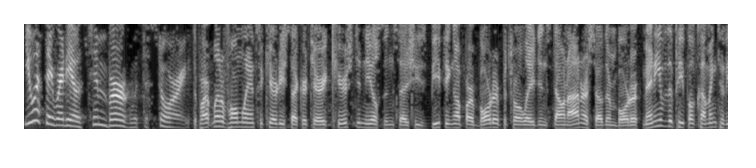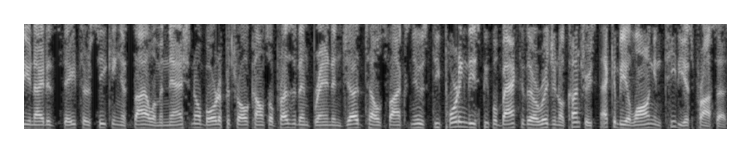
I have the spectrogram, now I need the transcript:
USA Radio's Tim Berg with the story. Department of Homeland Security Secretary Kirstjen Nielsen says she's beefing up our Border Patrol agents down on our southern border. Many of the people coming to the United States are seeking asylum, and National Border Patrol Council President Brandon Judd tells Fox News deporting these people back to their original countries, that can be a long and tedious process.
